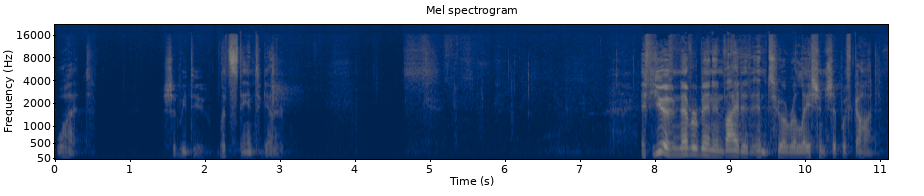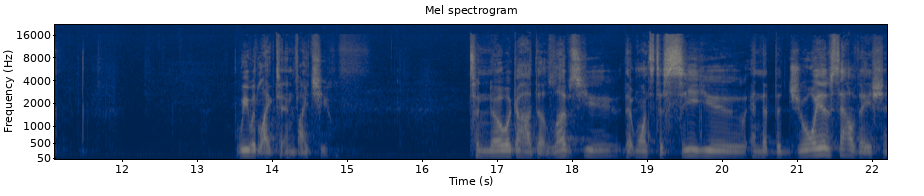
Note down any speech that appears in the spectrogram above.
What should we do? Let's stand together. If you have never been invited into a relationship with God, we would like to invite you to know a God that loves you, that wants to see you, and that the joy of salvation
